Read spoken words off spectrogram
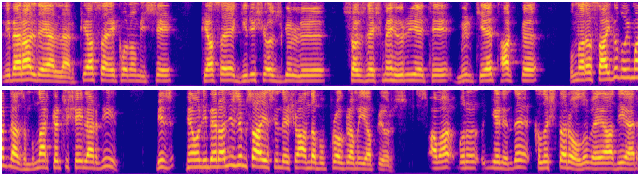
liberal değerler, piyasa ekonomisi, piyasaya giriş özgürlüğü, sözleşme hürriyeti, mülkiyet hakkı bunlara saygı duymak lazım. Bunlar kötü şeyler değil. Biz neoliberalizm sayesinde şu anda bu programı yapıyoruz. Ama bunu gelin de Kılıçdaroğlu veya diğer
